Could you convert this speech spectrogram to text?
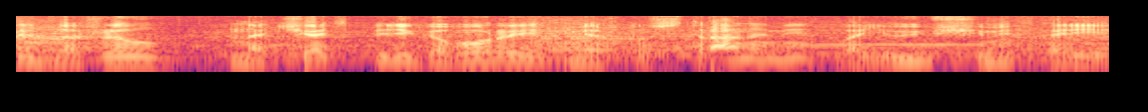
предложил начать переговоры между странами, воюющими в Корее.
